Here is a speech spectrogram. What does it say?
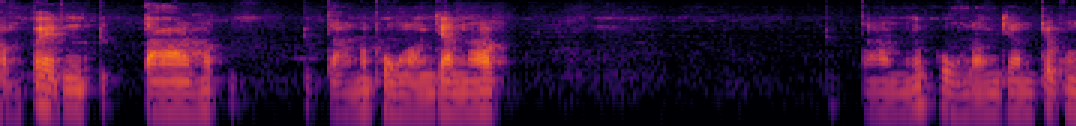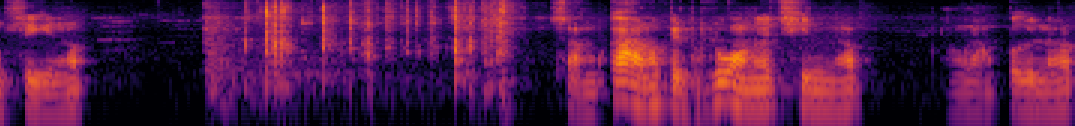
สามแปดปิดตาครับ ปิดตาเนื้อผงหลังยันนะครับ ปิดตาเนื้อผงหลังยันเจ้าคุณสีนะครับสามเก้านะครับเป็นพระล่วงเนื้อชินนะครับหลังหลังปืนนะครับ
